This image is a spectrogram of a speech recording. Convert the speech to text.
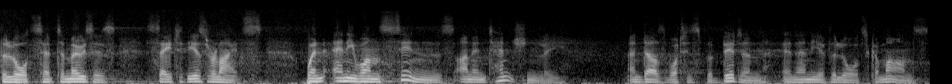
The Lord said to Moses, Say to the Israelites, when anyone sins unintentionally and does what is forbidden in any of the Lord's commands,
